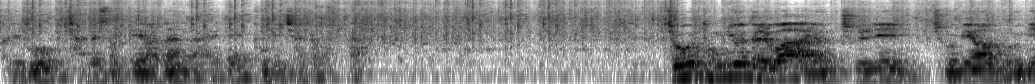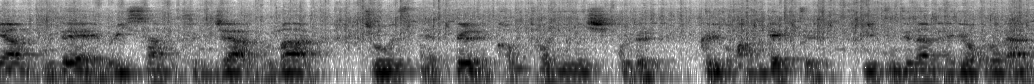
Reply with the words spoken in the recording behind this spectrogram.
그리고 잠에서 깨어난 나에게 봄이 찾아왔다. 좋은 동료들과 연출님, 조명, 음향, 무대, 의상, 분장, 음악, 좋은 스태프들, 컴퍼니 식구들, 그리고 관객들, 이 든든한 배경으로 난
